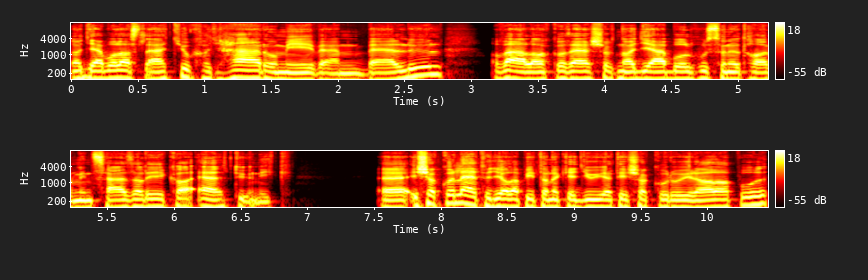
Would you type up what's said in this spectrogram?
nagyjából azt látjuk, hogy három éven belül a vállalkozások nagyjából 25-30 százaléka eltűnik. És akkor lehet, hogy alapítanak egy újat, és akkor újra alapul,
